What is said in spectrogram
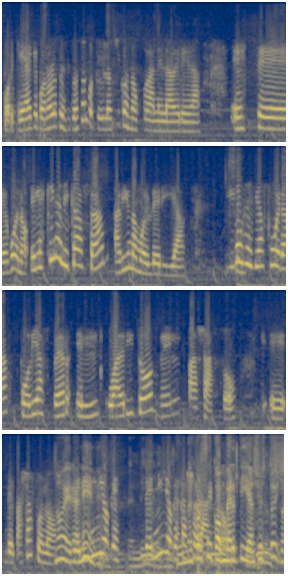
Porque hay que ponerlos en situación porque los chicos no juegan en la vereda. Este, bueno, en la esquina de mi casa había una mueblería. Y vos desde afuera podías ver el cuadrito del payaso. Eh, del payaso no, No, era del nene. niño que del niño que A lo está mejor se convertía. Yo estoy, yo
